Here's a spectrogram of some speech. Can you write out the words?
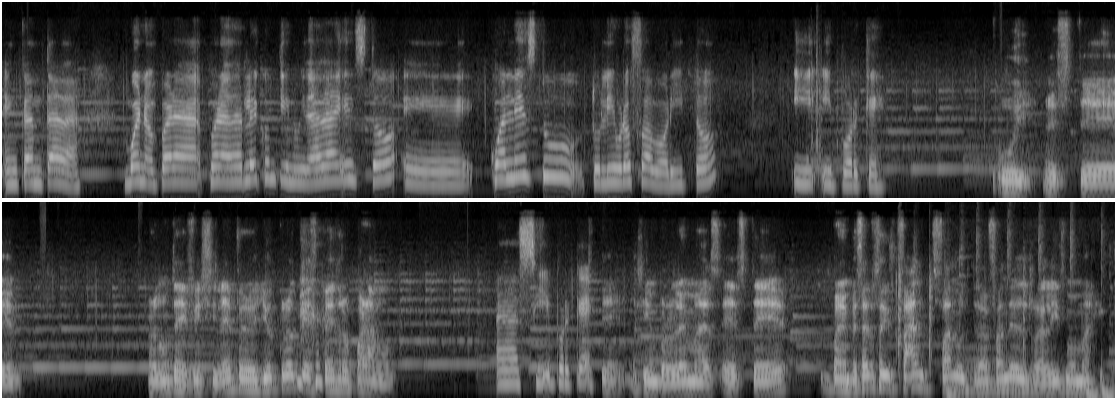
encantada. Bueno, para, para darle continuidad a esto, eh, ¿cuál es tu, tu libro favorito y, y, por qué? Uy, este. Pregunta difícil, ¿eh? Pero yo creo que es Pedro Páramo. ah, sí, ¿por qué? Sí, sin problemas. Este, para empezar, soy fan, fan, ultra fan del realismo mágico.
